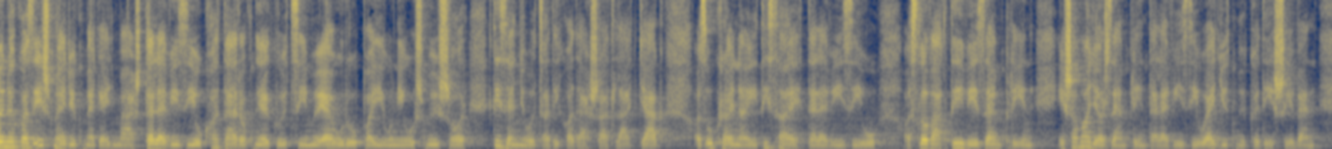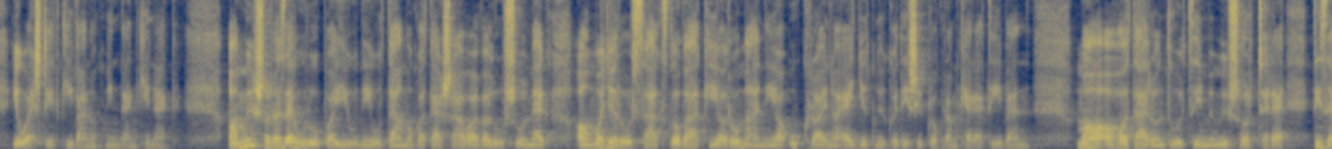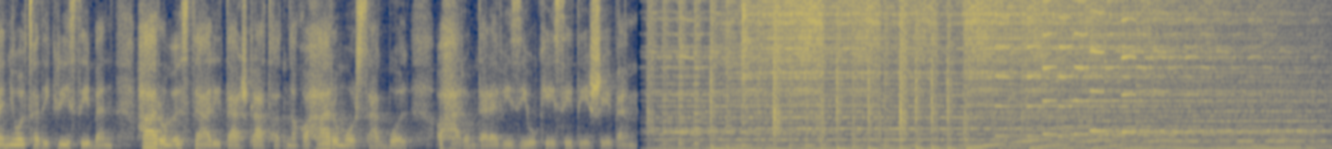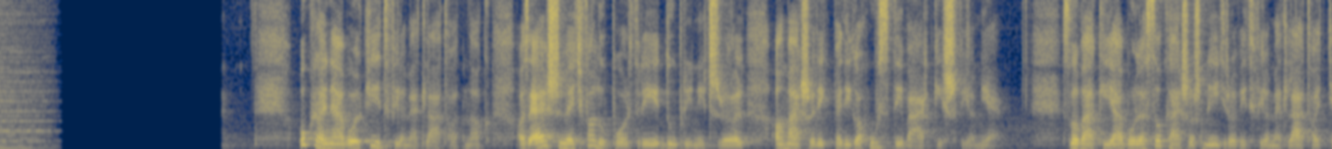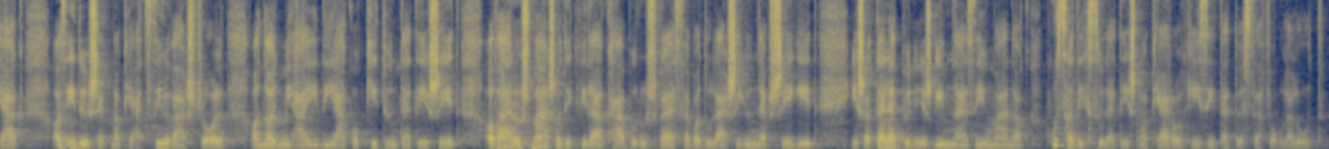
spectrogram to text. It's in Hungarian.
Önök az Ismerjük meg egymást televíziók határok nélkül című Európai Uniós műsor 18. adását látják. Az ukrajnai Tisza egy televízió, a szlovák TV Zemplén és a magyar Zemplén televízió együttműködésében. Jó estét kívánok mindenkinek! A műsor az Európai Unió támogatásával valósul meg a Magyarország, Szlovákia, Románia, Ukrajna együttműködési program keretében. Ma a Határon túl című műsorcsere 18. részében három összeállítást láthatnak a három országból a három televízió készítésében. Ukrajnából két filmet láthatnak. Az első egy faluportré Dubrinicsről, a második pedig a Huszti vár kisfilmje. Szlovákiából a szokásos négy rövid filmet láthatják, az idősek napját Szilvásról, a nagymihályi diákok kitüntetését, a város második világháborús felszabadulási ünnepségét és a település gimnáziumának 20. születésnapjáról készített összefoglalót.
